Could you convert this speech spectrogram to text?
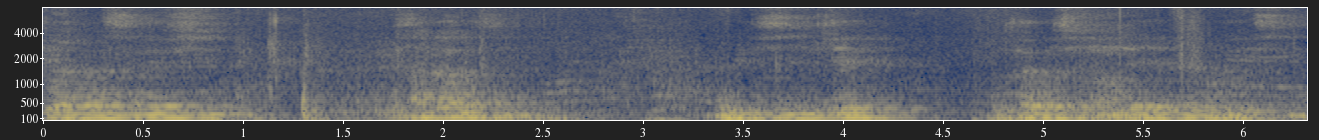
귀한 말씀해 주신 상가로서 우리 신께 못하고 싶은 데 예배를 보겠습니다.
